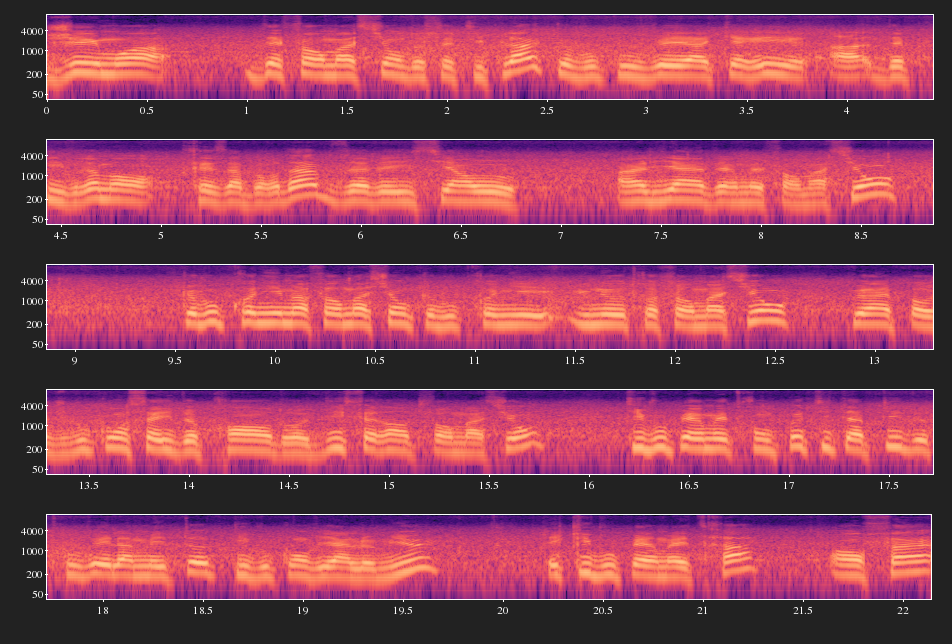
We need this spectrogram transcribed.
J'ai moi des formations de ce type-là que vous pouvez acquérir à des prix vraiment très abordables. Vous avez ici en haut un lien vers mes formations. Que vous preniez ma formation, que vous preniez une autre formation, peu importe, je vous conseille de prendre différentes formations qui vous permettront petit à petit de trouver la méthode qui vous convient le mieux et qui vous permettra enfin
